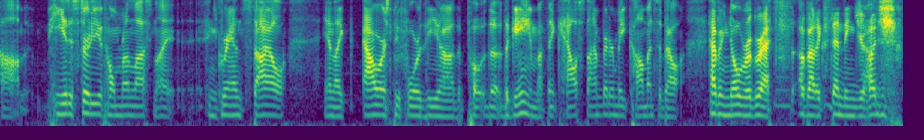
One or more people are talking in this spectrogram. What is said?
Um, he hit his 30th home run last night in grand style, and like hours before the uh, the, po- the the game, I think Hal Steinbrenner made comments about having no regrets about extending Judge.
